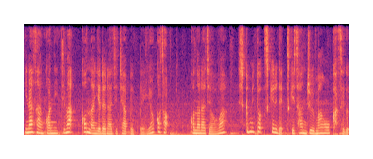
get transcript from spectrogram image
皆さんこんにちは。今のゆるラジチャップッペへようこそ。このラジオは仕組みとスキルで月30万を稼ぐ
